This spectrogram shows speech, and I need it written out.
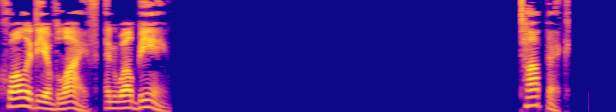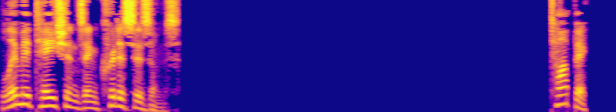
quality of life, and well-being. Topic: Limitations and criticisms. Topic.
